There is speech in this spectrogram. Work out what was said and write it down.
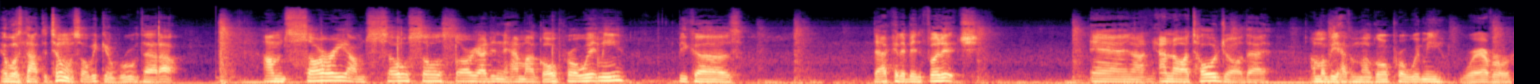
it was not the tune, so we can rule that out. I'm sorry, I'm so, so sorry I didn't have my GoPro with me because that could have been footage. And I, I know I told y'all that I'm gonna be having my GoPro with me wherever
